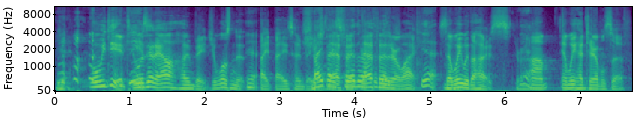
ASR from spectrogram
yeah. Well, we did. We It was at our home beach. It wasn't at Bate Bay's home beach. Bait they're Bay's fur- further they're up the further beach. away. Yeah. So we were the hosts. Yeah. Um, and we had terrible surf.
